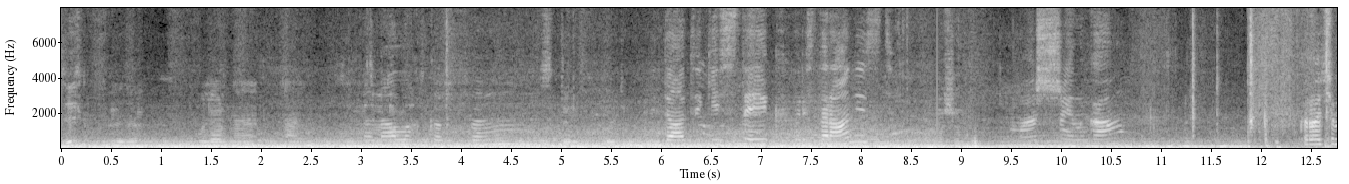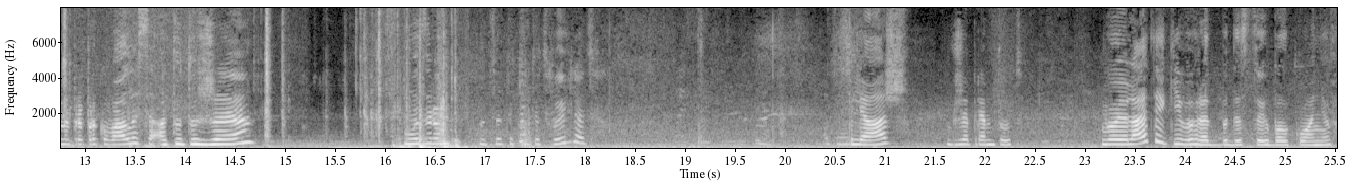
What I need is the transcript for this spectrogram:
Здесь какая-то популярная а, кафе. стенд какой-то. Да, якийсь стейк, ресторан є. Машина. Машинка. Коротше, ми припаркувалися, а тут уже озеро. Оце такий тут вигляд. Пляж. Вже прям тут. Ви уявляєте, який вигляд буде з цих балконів?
